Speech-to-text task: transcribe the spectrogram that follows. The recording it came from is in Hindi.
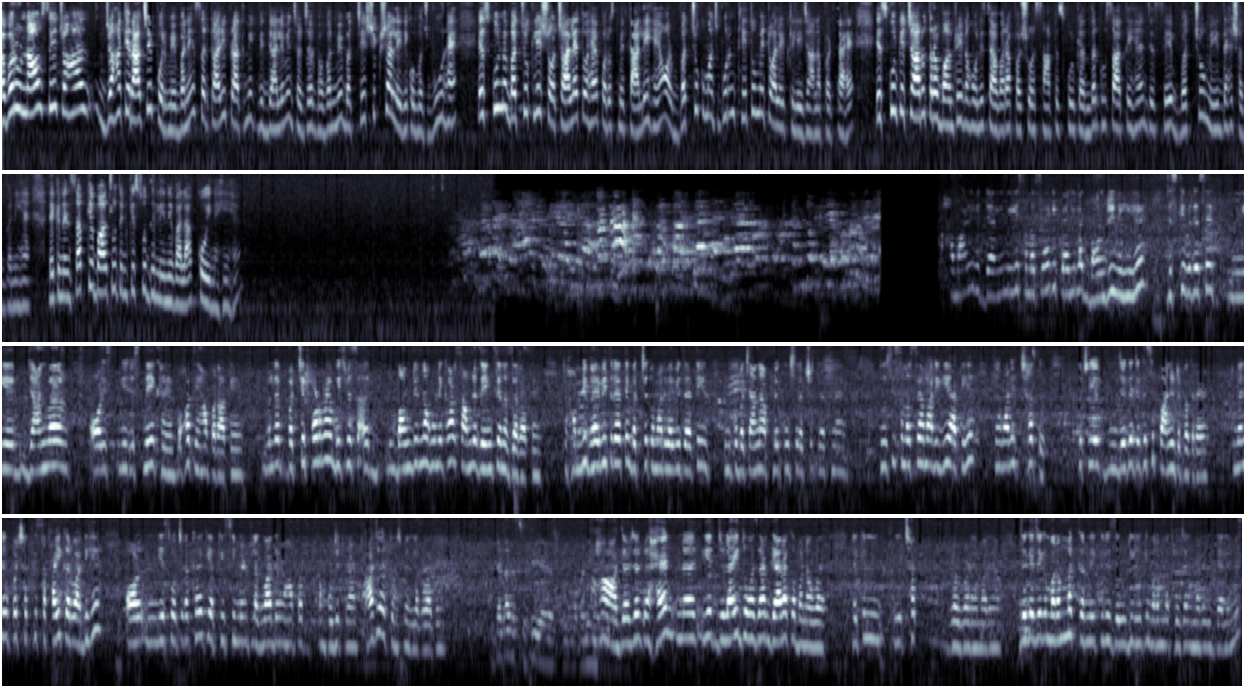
खबर उन्नाव से जहाँ जहाँ के राजेपुर में बने सरकारी प्राथमिक विद्यालय में जर्जर भवन में बच्चे शिक्षा लेने को मजबूर हैं। स्कूल में बच्चों के लिए शौचालय तो है, पर उसमें ताले हैं और बच्चों को मजबूरन खेतों में टॉयलेट के लिए जाना पड़ता है। स्कूल के चारों तरफ़ बाउंड्री न होने से आवारा पशु और सांप स्कूल के अंदर घुस आते हैं, जिससे बच्चों में दहशत बनी है। लेकिन इन सब के बावजूद इनकी सुध लेने वाला कोई नहीं है। हमारे विद्यालय में ये समस्या है कि पहली बात बाउंड्री नहीं है, जिसकी वजह से ये जानवर और इस, ये जो स्नेक हैं, बहुत यहाँ पर आते हैं। मतलब बच्चे पढ़ रहे हैं, बीच में बाउंड्री ना होने का सामने रेंगते नज़र आते हैं। तो हम भी भयभीत रहते हैं, बच्चे तो हमारे भयभीत रहते हैं, इनको बचाना, अपने को सुरक्षित रखना है। दूसरी समस्या हमारी ये आती है कि हमारी छत, कुछ ये जगह जगह से पानी टपक रहा है। तो मैंने ऊपर छत की सफ़ाई करवा दी है और ये सोच रखा है कि अब की सीमेंट लगवा दें, वहाँ पर कंपोजिट प्लांट आ जाए तो उसमें लगवा दें। है स्कूल में बनी हुई। हाँ जर्जर है ये जुलाई 2011 का बना हुआ है लेकिन ये छत गड़बड़ है हमारे यहाँ जगह जगह मरम्मत करने के लिए ज़रूरी है कि मरम्मत हो जाए हमारे विद्यालय में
